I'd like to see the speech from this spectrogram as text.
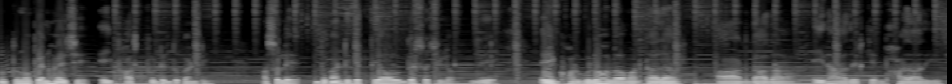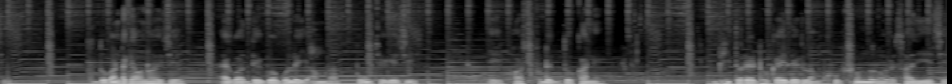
নতুন ওপেন হয়েছে এই ফাস্ট ফুডের দোকানটি। আসলে দোকানটি দেখতে যাওয়ার উদ্দেশ্য ছিল যে এই ঘরগুলো হলো আমার দাদার আর দাদা এই দাদাদেরকে ভাড়া দিয়েছে। তো দোকানটা কেমন হয়েছে? একবার দেখব বলেই আমরা পৌঁছে গেছি। এই ফাস্ট ফুডের দোকানে। ভিতরে ঢুকেই দেখলাম খুব সুন্দরভাবে সাজিয়েছে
